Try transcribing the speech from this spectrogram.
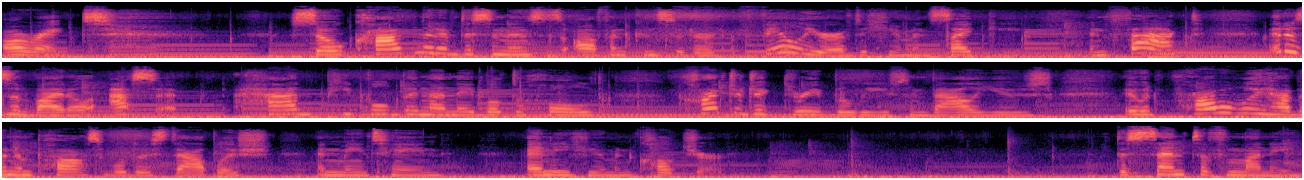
All right. So, cognitive dissonance is often considered a failure of the human psyche. In fact, it is a vital asset. Had people been unable to hold contradictory beliefs and values, it would probably have been impossible to establish and maintain any human culture. The scent of money.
